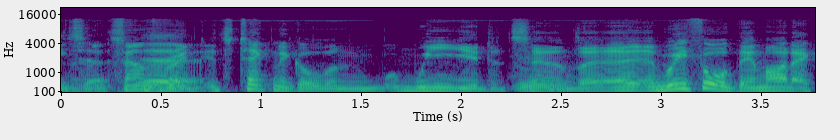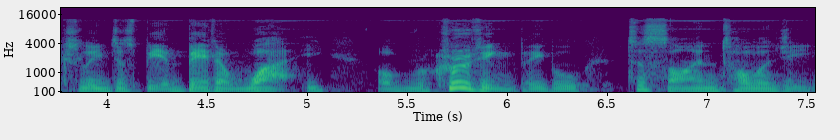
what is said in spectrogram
e-meter. It sounds Yeah. very, it's technical and weird, it sounds. Uh, and we thought there might actually just be a better way of recruiting people to Scientology.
